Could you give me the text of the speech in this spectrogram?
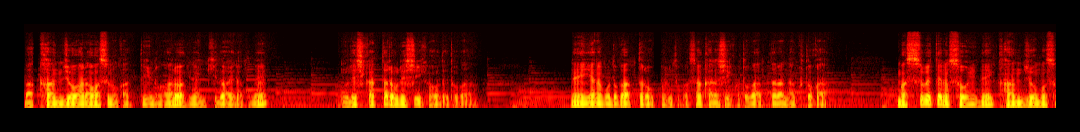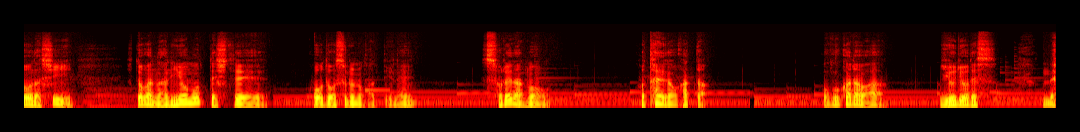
まあ感情を表すのかっていうのがあるわけじゃん、喜怒哀楽ね。嬉しかったら嬉しい顔でとか、ね嫌なことがあったら怒るとかさ、悲しいことがあったら泣くとか、まあ、全てのそういうね、感情もそうだし、人が何をもってして行動するのかっていうね、それらの答えが分かった。ここからは有料です。ね。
